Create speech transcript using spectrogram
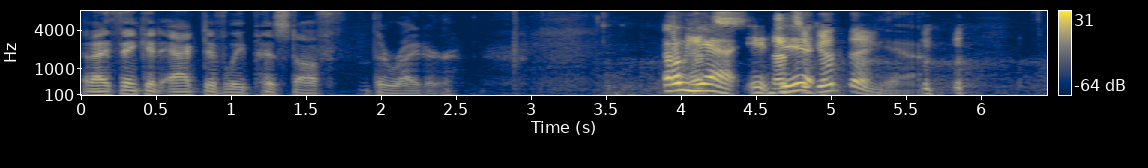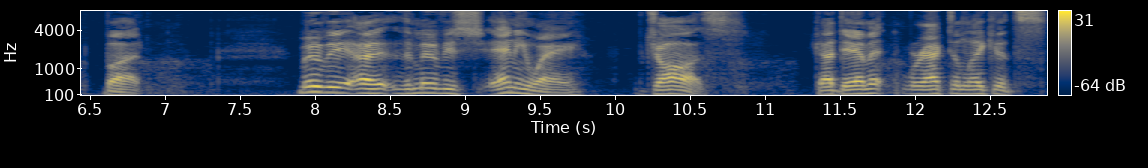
and I think it actively pissed off the writer. Oh That's- yeah, it that's did. a good thing. Yeah. but movie uh, the movie's anyway, Jaws. God damn it, we're acting like it's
